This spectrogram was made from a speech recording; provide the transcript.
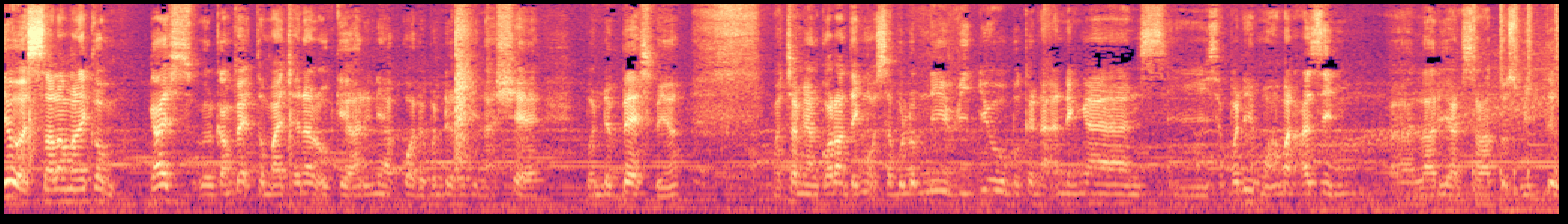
Yo, Assalamualaikum. Guys, welcome back to my channel. Okay, hari ni aku ada benda lagi nak share. Benda best punya. Macam yang korang tengok sebelum ni Video berkenaan dengan si Siapa ni? Muhammad Azim. Uh, Larian 100 meter.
